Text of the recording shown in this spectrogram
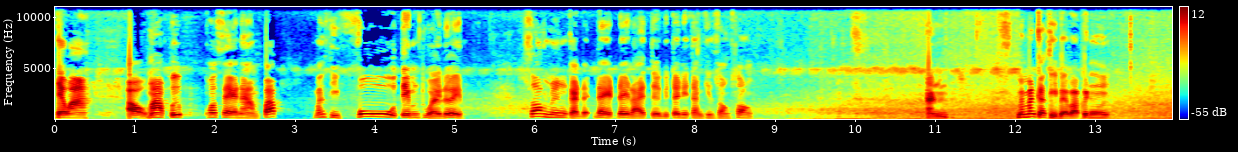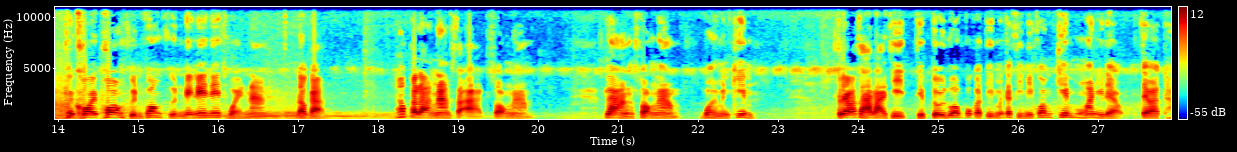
แต่ว่าเอาออกมาปุ๊บพอแช่น้ำปั๊บมันสีฟูเต็มถ้วยเลย ซ่องหนึ่งก็ได้ได้ไดหลายเต๋อวิตามินตามกินสองซ่อง อันมันมันกะสีแบบว่าเป็นค่อยๆพ่องขืนพ่องขืนในในในถ้วยน้ำแล้วก็เท่ากับล้างน้ำสะอาดสองน้ำล้างสองน้ำบ่ให้มันเข้ม แต่ว่าสาหร่ายที่เจ็บโดยร่วมปกติมันก็สีมีความเข้มของมันอยู่แล้ว แต่ว่าถ้า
